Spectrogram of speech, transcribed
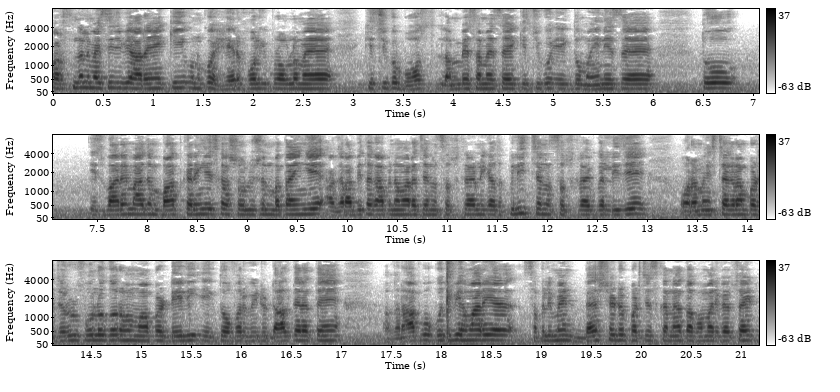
पर्सनल मैसेज भी आ रहे हैं कि उनको हेयर फॉल की प्रॉब्लम है, किसी को बहुत लंबे समय से है किसी को एक दो महीने से। है तो इस बारे में आज हम बात करेंगे, इसका सॉल्यूशन बताएँगे। अगर अभी तक आपने हमारा चैनल सब्सक्राइब नहीं किया तो प्लीज़ चैनल सब्सक्राइब कर लीजिए। और हमें इंस्टाग्राम पर ज़रूर फॉलो करो। हम वहाँ पर डेली एक दो ऑफ़र वीडियो डालते रहते हैं। अगर आपको कुछ भी हमारे सप्लीमेंट बेस्ट शेडर परचेस करना है तो आप हमारी website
